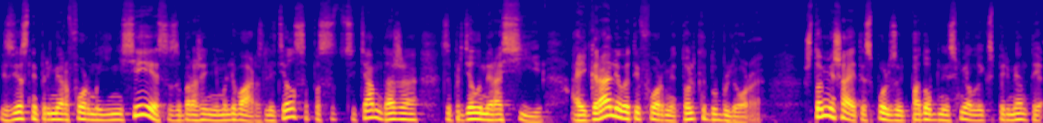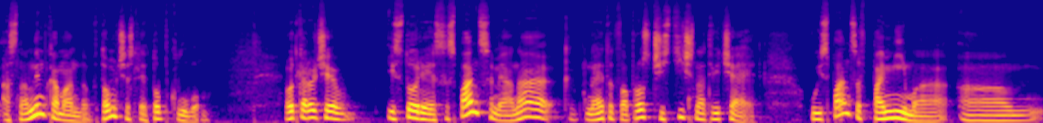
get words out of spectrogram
Известный пример формы Енисея с изображением льва разлетелся по соцсетям даже за пределами России, а играли в этой форме только дублеры. Что мешает использовать подобные смелые эксперименты основным командам, в том числе топ-клубам? Вот, короче, история с испанцами, она на этот вопрос частично отвечает. У испанцев, помимо э,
